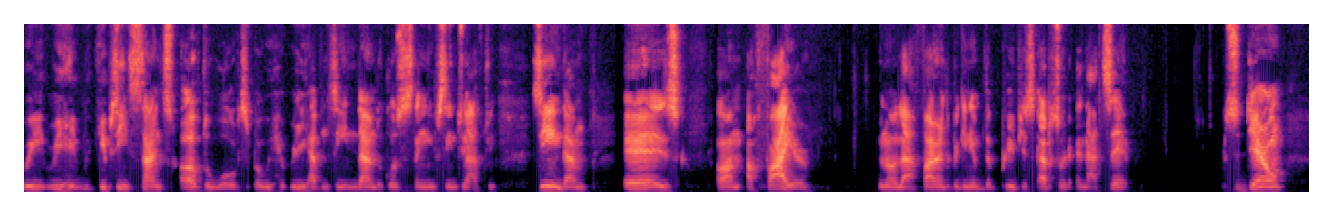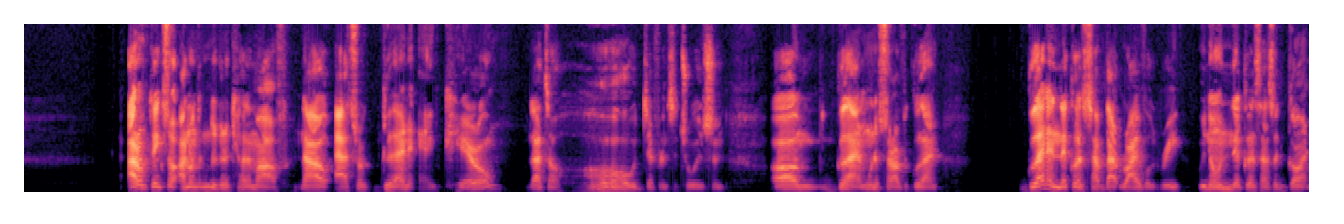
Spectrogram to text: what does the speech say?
We, we we keep seeing signs of the wolves, but we really haven't seen them. The closest thing we've seen to actually seeing them is um a fire. You know that fire at the beginning of the previous episode, and that's it. So Daryl, I don't think so. I don't think they're gonna kill him off. Now, as for Glenn and Carol, that's a whole different situation. Um, Glenn, I'm gonna start off with Glenn. Glenn and Nicholas have that rivalry. We know Nicholas has a gun.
